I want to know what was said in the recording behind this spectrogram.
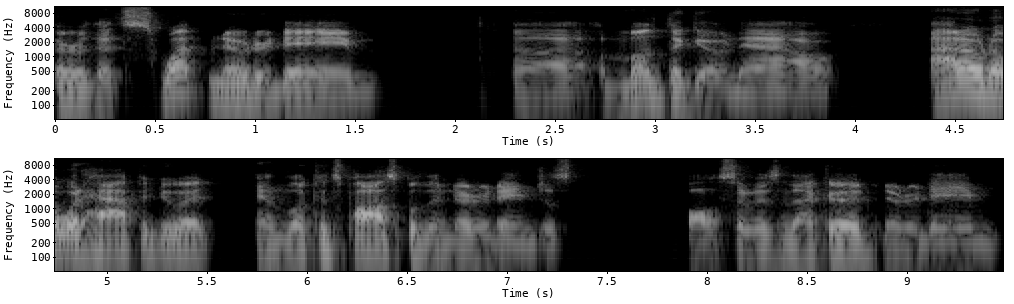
or that swept Notre Dame uh, a month ago now, I don't know what happened to it. And look, it's possible that Notre Dame just also isn't that good. Notre Dame,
